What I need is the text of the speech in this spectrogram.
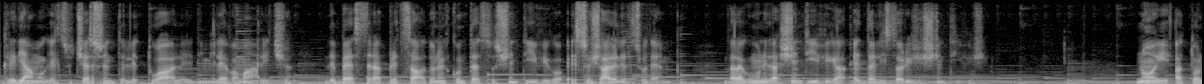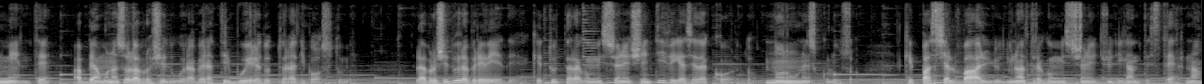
Crediamo che il successo intellettuale di Mileva Maric debba essere apprezzato nel contesto scientifico e sociale del suo tempo, dalla comunità scientifica e dagli storici scientifici. Noi attualmente abbiamo una sola procedura per attribuire dottorati postumi, la procedura prevede che tutta la commissione scientifica sia d'accordo, non un escluso, che passi al vaglio di un'altra commissione giudicante esterna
